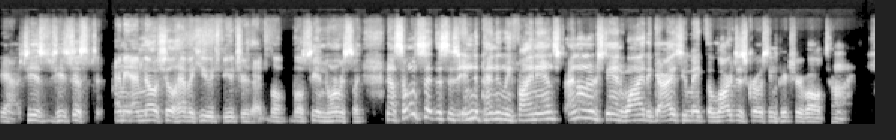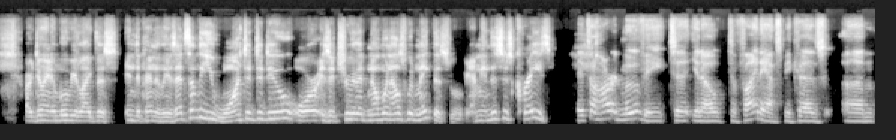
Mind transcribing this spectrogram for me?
Yeah, she's she's just. I mean, I know she'll have a huge future that we'll we'll see enormously. Now, someone said this is independently financed. I don't understand why the guys who make the largest grossing picture of all time are doing a movie like this independently. Is that something you wanted to do, or is it true that no one else would make this movie? I mean, this is crazy. It's a hard movie to you know to finance because um,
